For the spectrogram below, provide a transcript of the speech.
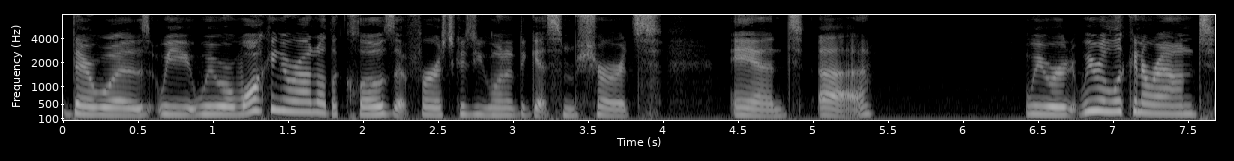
there was we we were walking around all the clothes at first because you wanted to get some shirts and uh we were we were looking around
